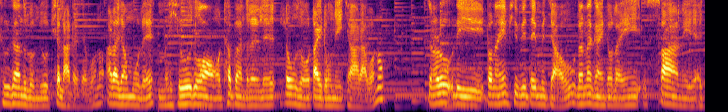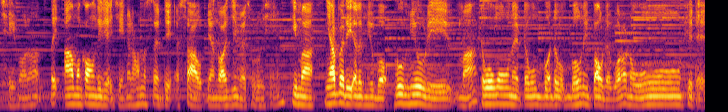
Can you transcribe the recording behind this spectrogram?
ထူးဆန်းသလိုမျိုးဖြစ်လာတတ်တယ်ပေါ့နော်အဲ့ဒါကြောင့်မို့လဲမရိုးသောအောင်ထပ်ပံတယ်လဲလှုံ့ဆော်တိုက်တုံးနေကြတာပေါ့နော် ကျွန်တော်တို့ဒီတော်လိုင်းဖြစ်ဖြစ်သိမကြဘူးလက်နက်ကင်တော်လိုင်းစနေတဲ့အချိန်ပေါ့နော်သိအားမကောင်းသေးတဲ့အချိန်2021အစကိုပြန်သွားကြည့်မယ်ဆိုလို့ရှိရင်ဒီမှာညဘက်တွေအဲ့လိုမျိုးပေါ့ကိုမျိုးတွေမှာတဝုံဝုံနဲ့တဝုံဘုံတွေပေါက်တယ်ပေါ့နော်တဝုံဖြစ်တယ်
